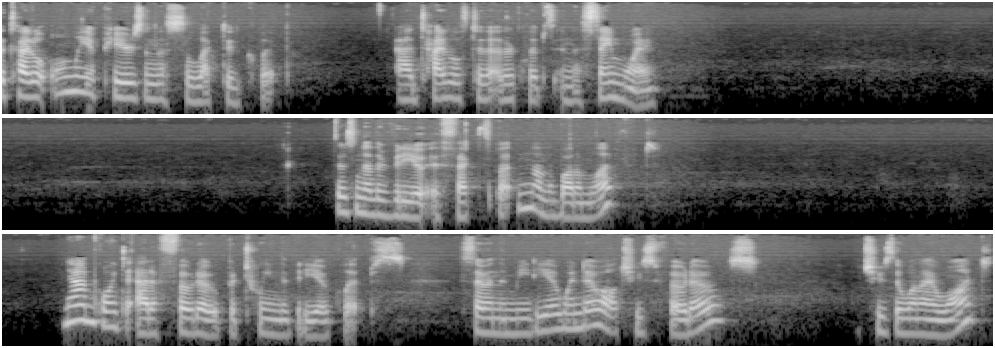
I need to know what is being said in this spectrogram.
The title only appears in the selected clip add titles to the other clips in the same way. There's another video effects button on the bottom left. Now I'm going to add a photo between the video clips. So in the media window, I'll choose photos, I'll choose the one I want.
